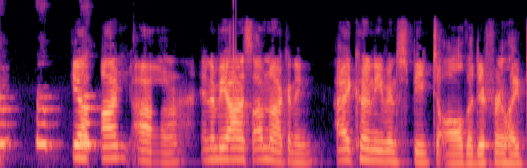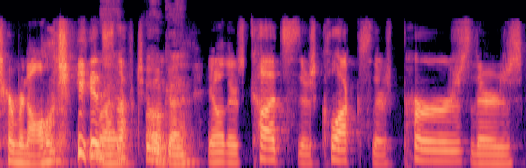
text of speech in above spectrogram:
Yep, I'm uh and to be honest, I'm not gonna I couldn't even speak to all the different like terminology and Right. stuff to 'em. Okay. You know, there's cuts, there's clucks, there's purrs, there's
